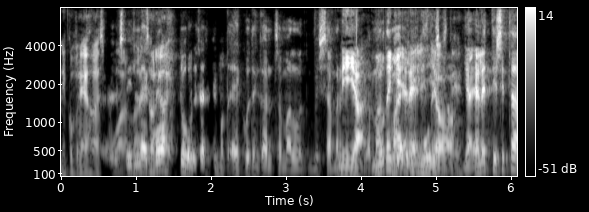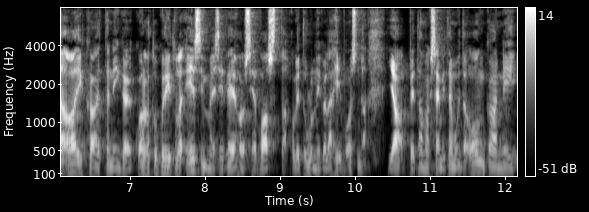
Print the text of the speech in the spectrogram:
niin kuin VHS-puolella. Silleen se kohtuullisesti, oli... mutta ei kuitenkaan nyt samalla missään määrin. Niin, ja mä, muutenkin mä ele- joo, ja elettiin sitä aikaa, että niin kuin, kun alkoi kuitenkin tulla ensimmäisiä VHS vasta, oli tullut niin kuin lähivuosina, ja Betamaxia ja mitä muita onkaan, niin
